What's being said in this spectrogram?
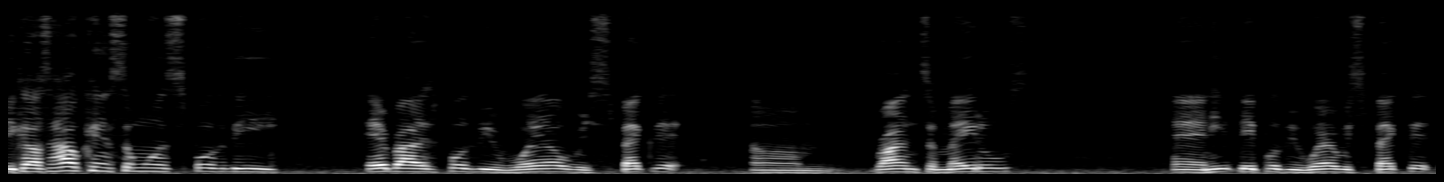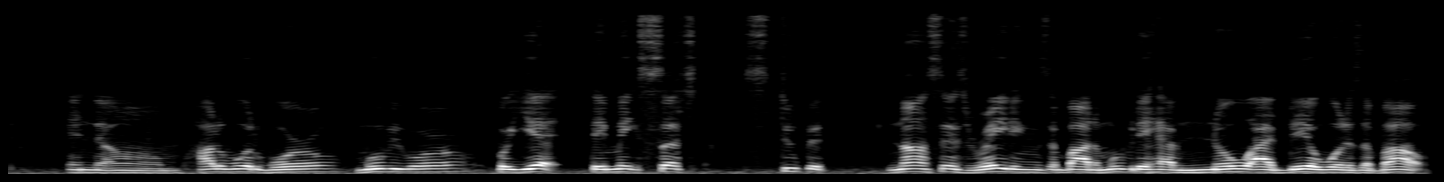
Because how can someone supposed to be everybody's supposed to be well respected um, Rotten Tomatoes and he they supposed to be well respected in the um, Hollywood world, movie world, but yet they make such stupid nonsense ratings about a movie they have no idea what it's about,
